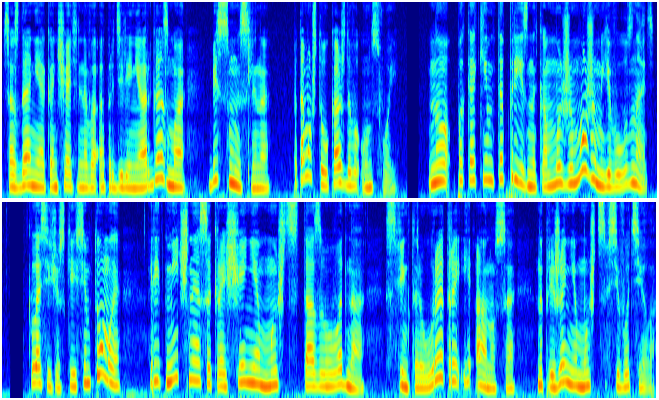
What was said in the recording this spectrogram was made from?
Создание окончательного определения оргазма бессмысленно, потому что у каждого он свой. Но по каким-то признакам мы же можем его узнать. Классические симптомы – ритмичное сокращение мышц тазового дна, сфинктера уретры и ануса, напряжение мышц всего тела.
